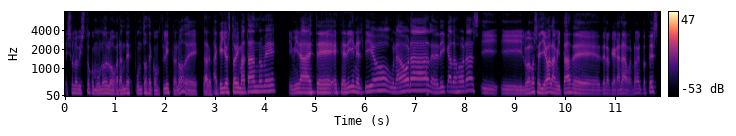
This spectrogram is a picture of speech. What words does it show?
eso lo he visto como uno de los grandes puntos de conflicto, ¿no? De Claro, aquí yo estoy matándome y mira este, este Dean, el tío, una hora, le dedica dos horas y, y luego se lleva la mitad de, de lo que ganamos, ¿no? Entonces,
